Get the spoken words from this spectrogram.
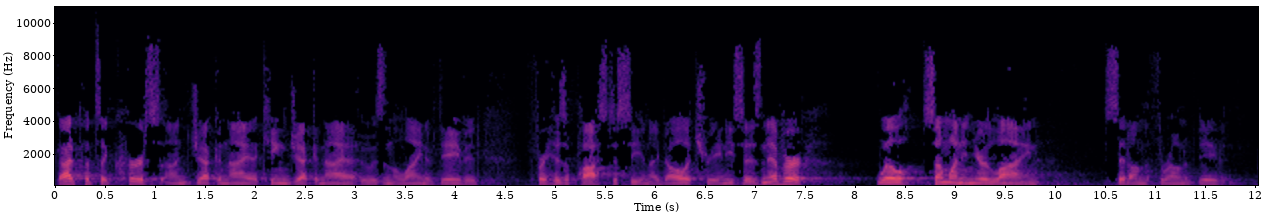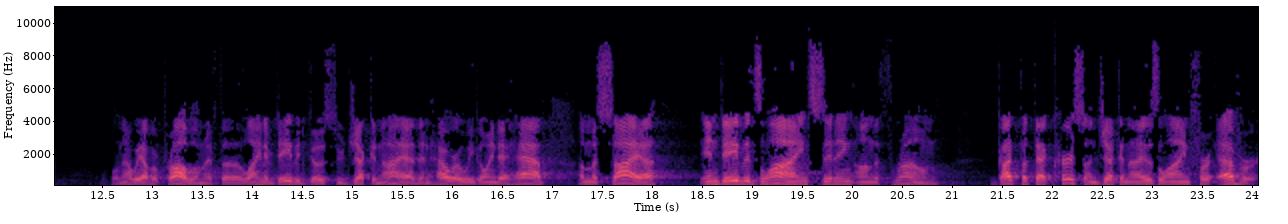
God puts a curse on Jeconiah, King Jeconiah, who was in the line of David, for his apostasy and idolatry. And he says, Never will someone in your line sit on the throne of David. Well, now we have a problem. If the line of David goes through Jeconiah, then how are we going to have a Messiah in David's line sitting on the throne? God put that curse on Jeconiah's line forever.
